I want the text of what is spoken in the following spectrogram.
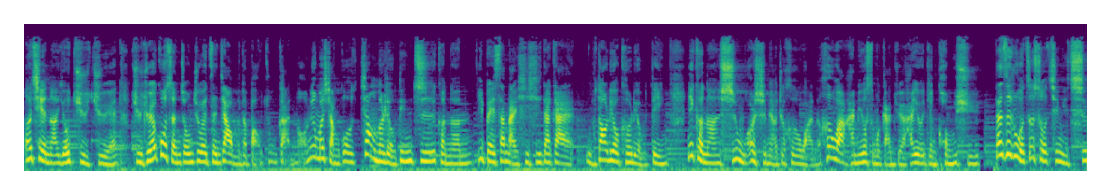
而且呢有咀嚼，咀嚼过程中就会增加我们的饱足感哦。你有没有想过，像我们柳丁汁，可能一杯三百 CC，大概五到六颗柳丁，你可能十五二十秒就喝完了，喝完还没有什么感觉，还有一点空虚。但是如果这时候请你吃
